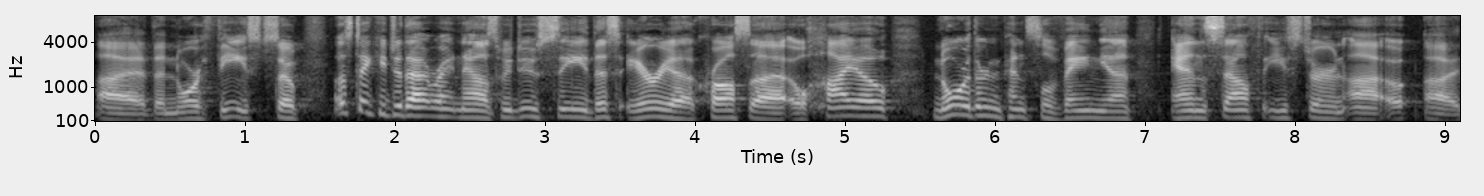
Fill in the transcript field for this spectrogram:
uh, the Northeast. So let's take you to that right now as we do see this area across uh, Ohio, northern Pennsylvania, and southeastern uh uh,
